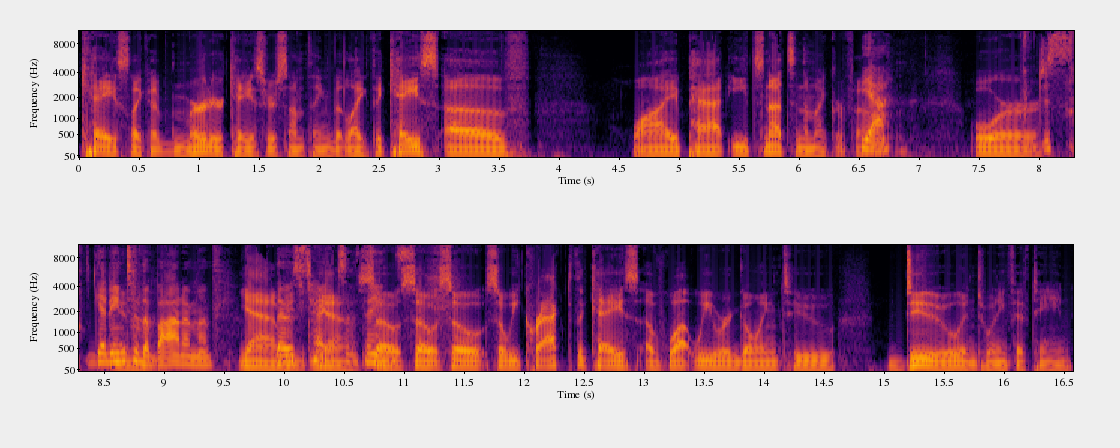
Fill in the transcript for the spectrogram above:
case, like a murder case or something, but like the case of why Pat eats nuts in the microphone. Yeah. Or just getting to know. the bottom of yeah, those we, types yeah. of So things. so so so we cracked the case of what we were going to do in 2015.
